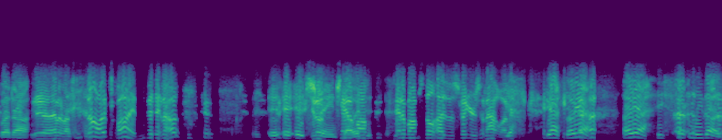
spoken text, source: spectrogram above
but uh, yeah, I don't know. No, it's fine. You know, it, it, it's you know, strange though. Tannenbaum, It's- Tannenbaum still has his fingers in that one. Yes, yes, oh yeah, oh yeah, he certainly does.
